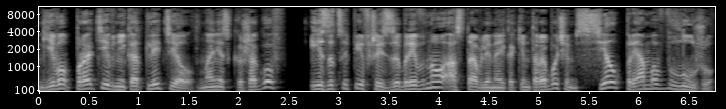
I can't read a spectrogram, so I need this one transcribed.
Его противник отлетел на несколько шагов и, зацепившись за бревно, оставленное каким-то рабочим, сел прямо в лужу.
